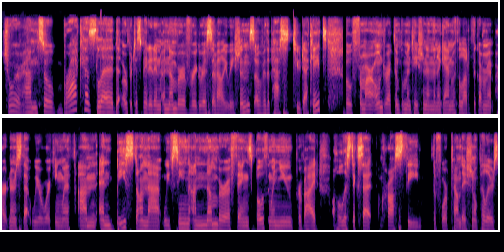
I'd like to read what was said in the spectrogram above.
Sure. Um, so BRAC has led or participated in a number of rigorous evaluations over the past two decades, both from our own direct implementation and then again with a lot of the government partners that we are working with. Um, and based on that, we've seen a number of things, both when you provide a holistic set across the the four foundational pillars,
